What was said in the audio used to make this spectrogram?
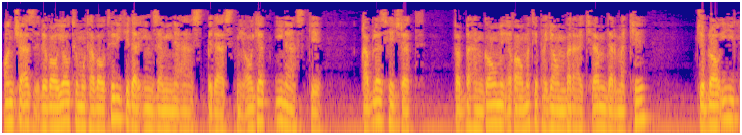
آنچه از روایات متواتری که در این زمینه است به دست می آید این است که قبل از هجرت و به هنگام اقامت پیامبر اکرم در مکه جبرائیل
